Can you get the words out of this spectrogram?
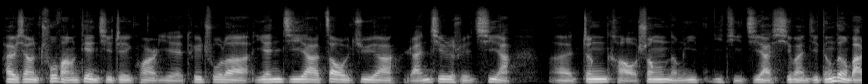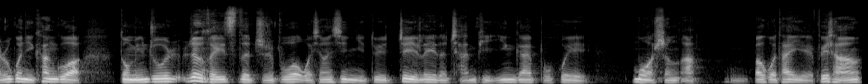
还有像厨房电器这一块儿也推出了烟机啊、灶具啊、燃气热水器啊、呃蒸烤双能一一体机啊、洗碗机等等吧。如果你看过董明珠任何一次的直播，我相信你对这一类的产品应该不会陌生啊。嗯，包括他也非常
